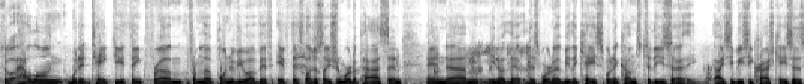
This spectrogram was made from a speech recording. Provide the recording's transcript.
So, how long would it take, do you think, from from the point of view of if, if this legislation were to pass and and um, you know th- this were to be the case when it comes to these uh, ICBC crash cases?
